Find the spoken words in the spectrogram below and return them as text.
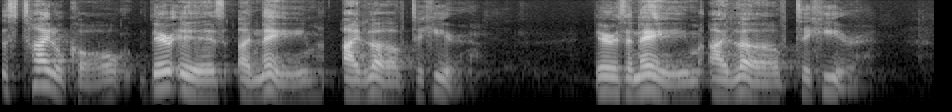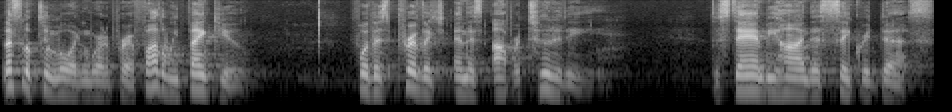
This title call There is a Name I Love to Hear. There is a name I love to hear. Let's look to the Lord in word of prayer. Father, we thank you for this privilege and this opportunity to stand behind this sacred desk.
